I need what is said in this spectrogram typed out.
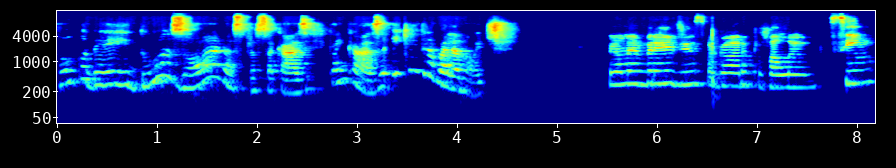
vão poder ir duas horas para sua casa e ficar em casa. E quem trabalha à noite? Eu lembrei disso agora, tô falando. Sim,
